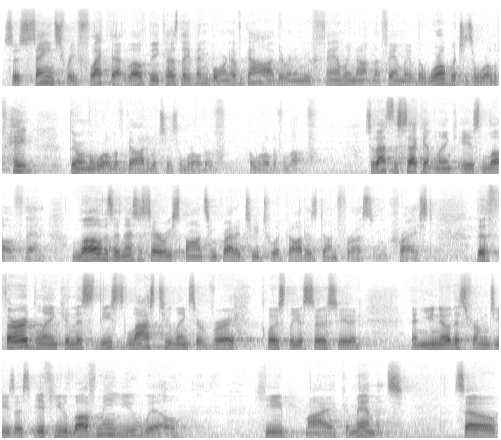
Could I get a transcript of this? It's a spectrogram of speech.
So saints reflect that love because they've been born of God. They're in a new family, not in the family of the world, which is a world of hate. They're in the world of God, which is a world of, a world of love. So that's the second link is love then. Love is a necessary response and gratitude to what God has done for us in Christ. The third link, and this, these last two links are very closely associated, and you know this from Jesus if you love me, you will keep my commandments. So,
